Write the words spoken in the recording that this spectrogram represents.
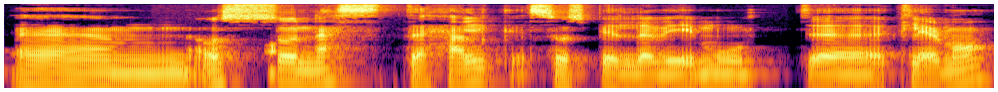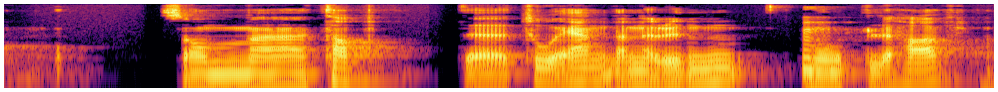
Um, og så neste helg så spiller vi mot Clermont, som uh, tapte 2-1 denne runden mot Le Havre.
